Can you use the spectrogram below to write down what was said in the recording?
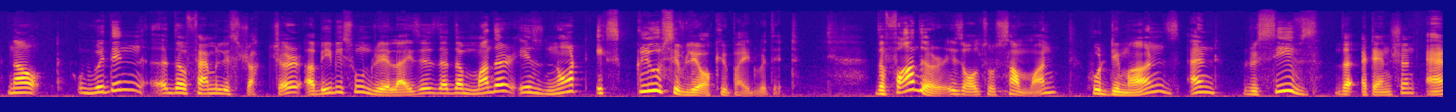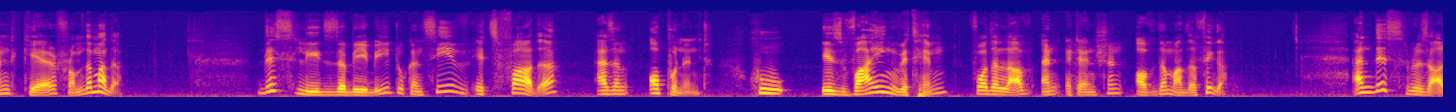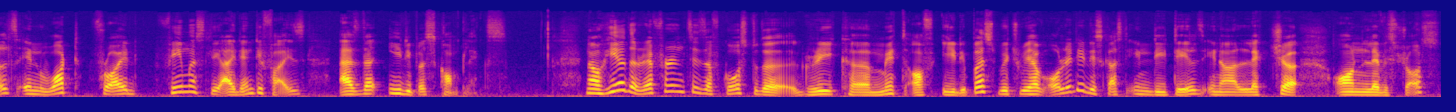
Now, within uh, the family structure, a baby soon realizes that the mother is not exclusively occupied with it. The father is also someone who demands and receives the attention and care from the mother. This leads the baby to conceive its father as an opponent who is vying with him for the love and attention of the mother figure. And this results in what Freud famously identifies as the Oedipus complex. Now, here the reference is of course to the Greek uh, myth of Oedipus which we have already discussed in details in our lecture on Levi-Strauss.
